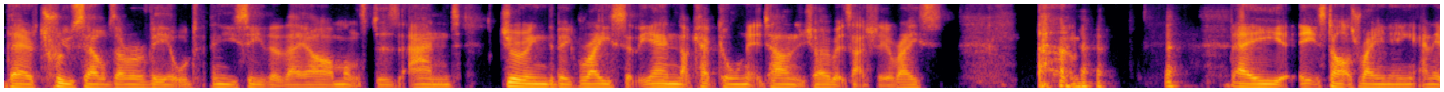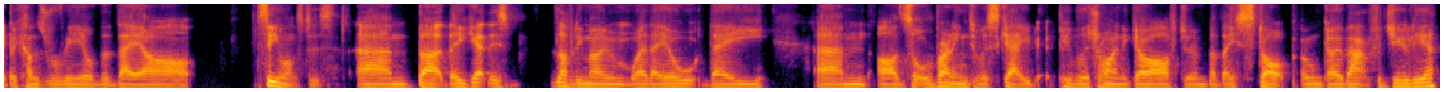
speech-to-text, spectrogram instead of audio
their true selves are revealed and you see that they are monsters. And during the big race at the end i kept calling it a talent show but it's actually a race. Um, they it starts raining and it becomes real that they are sea monsters. Um, but they get this lovely moment where they all they um, are sort of running to escape. People are trying to go after him, but they stop and go back for Julia.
